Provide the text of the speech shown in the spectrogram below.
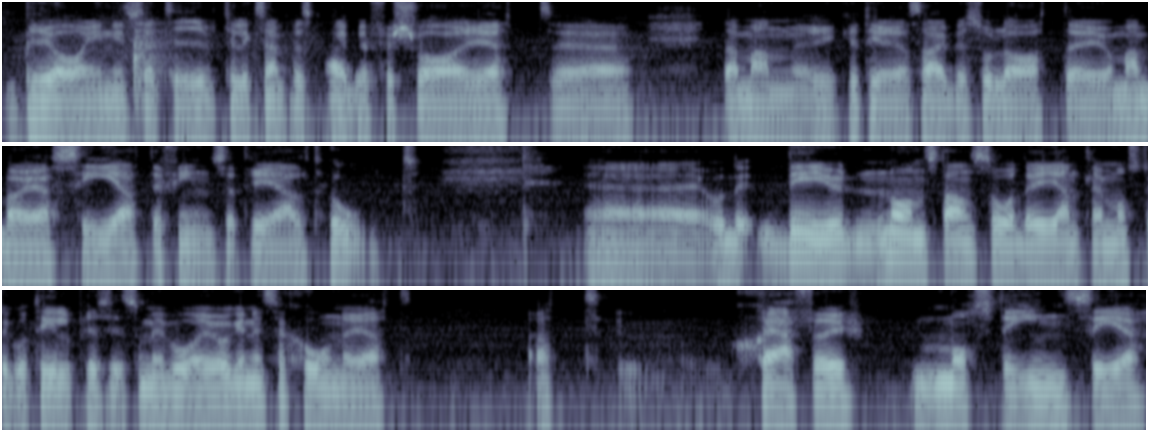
bra initiativ, till exempel cyberförsvaret eh, där man rekryterar cybersoldater och man börjar se att det finns ett rejält hot. Eh, och det, det, är ju någonstans så det egentligen måste gå till, precis som i våra organisationer, att, att chefer måste inse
